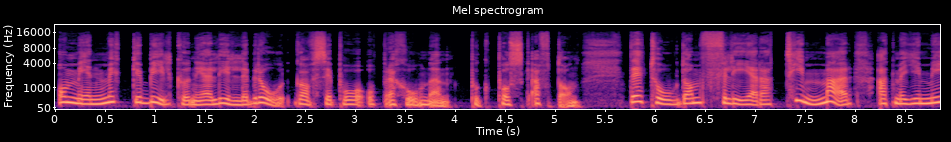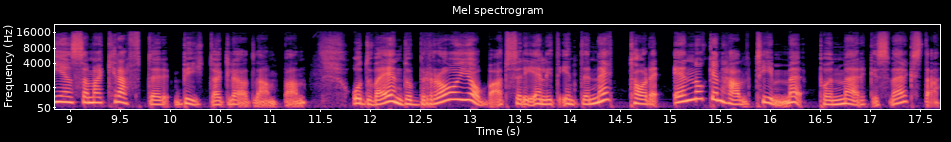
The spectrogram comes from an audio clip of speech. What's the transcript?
och min mycket bilkunniga lillebror gav sig på operationen på påskafton. Det tog dem flera timmar att med gemensamma krafter byta glödlampan. Och det var ändå bra jobbat för enligt internet tar det en och en halv timme på en märkesverkstad.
